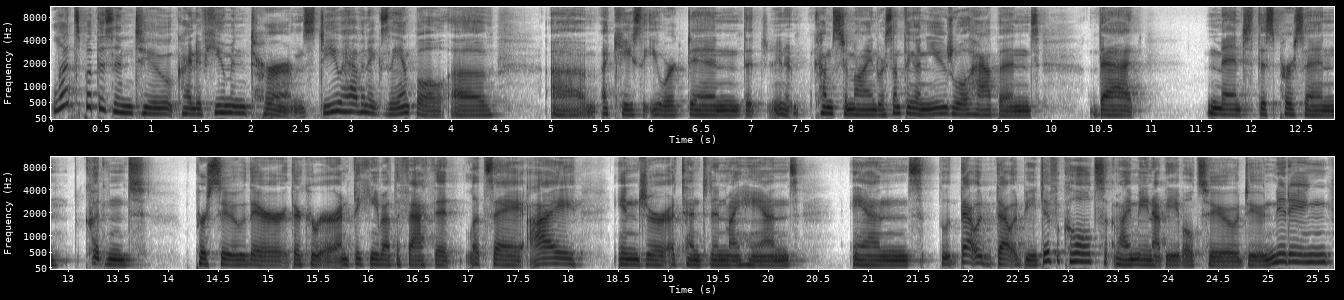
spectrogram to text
Let's put this into kind of human terms. Do you have an example of um, a case that you worked in that you know comes to mind where something unusual happened that meant this person couldn't pursue their their career? I'm thinking about the fact that let's say I injure a tendon in my hand and that would that would be difficult. I may not be able to do knitting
